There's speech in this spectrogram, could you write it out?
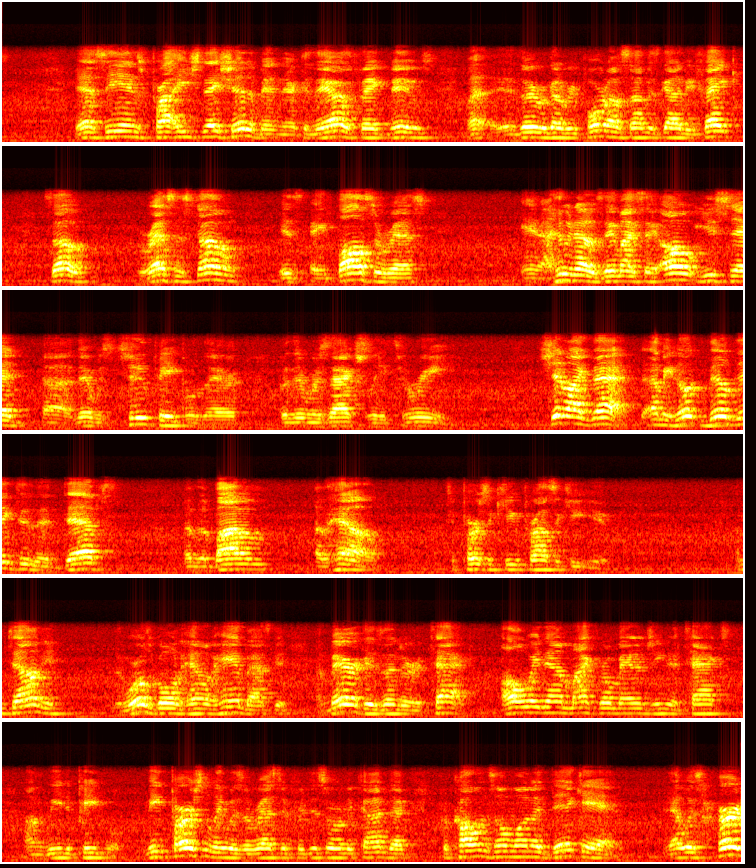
Yes, pro- they should have been there because they are the fake news. But uh, if they were going to report on something, it's got to be fake. So, arresting Stone is a false arrest, and who knows? They might say, "Oh, you said uh, there was two people there, but there was actually three." Shit like that. I mean, they'll, they'll dig to the depths of the bottom of hell to persecute, prosecute you. I'm telling you, the world's going to hell in a handbasket. America is under attack, all the way down micromanaging attacks on we the people. Me personally was arrested for disorderly conduct for calling someone a dickhead. That was hurting.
